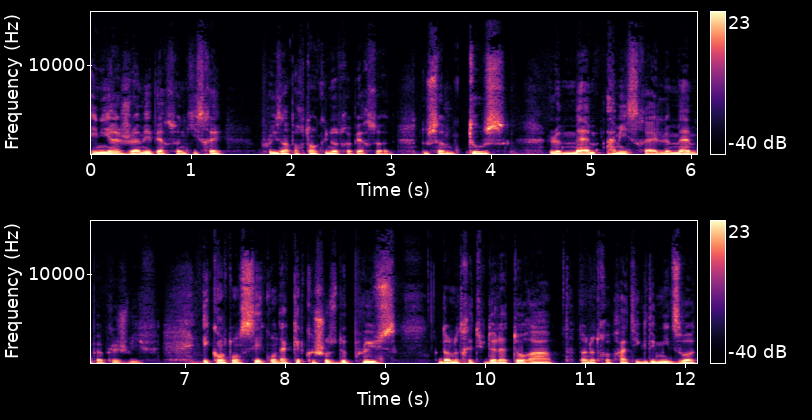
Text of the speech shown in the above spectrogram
Il n'y a jamais personne qui serait plus important qu'une autre personne. Nous sommes tous le même âme Israël, le même peuple juif. Et quand on sait qu'on a quelque chose de plus dans notre étude de la Torah, dans notre pratique des mitzvot,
